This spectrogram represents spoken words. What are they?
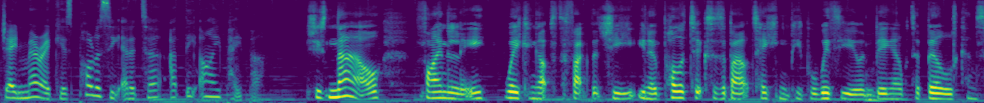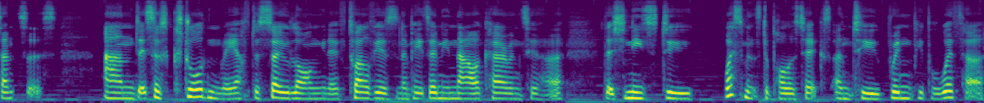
Jane Merrick is policy editor at the I paper. She's now finally waking up to the fact that she, you know, politics is about taking people with you and being able to build consensus. And it's extraordinary after so long, you know, 12 years an MP, it's only now occurring to her that she needs to do Westminster politics and to bring people with her.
